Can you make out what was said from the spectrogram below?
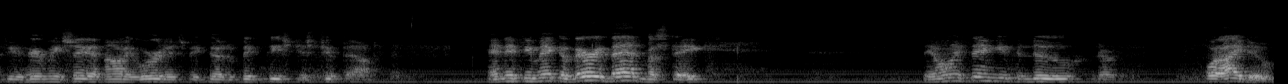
If you hear me say a naughty word, it's because a big piece just chipped out. And if you make a very bad mistake, the only thing you can do, what I do,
